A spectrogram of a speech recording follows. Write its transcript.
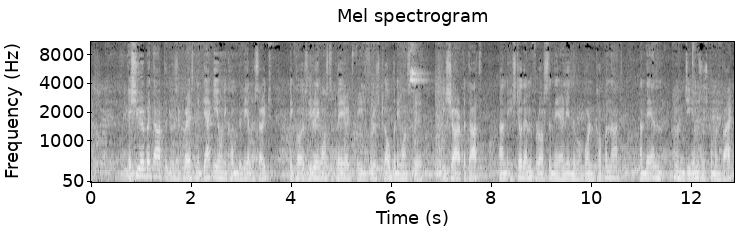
issue about that. There was a question that Decky only come to bail us out because he really wants to play outfield for his club and he wants to be sharp at that. And he stood in for us in the early in the O'Byrne Cup and that. And then when James was coming back,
